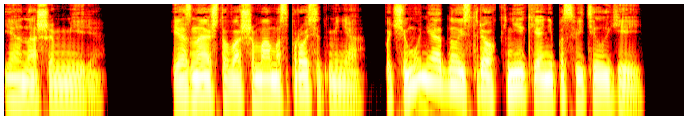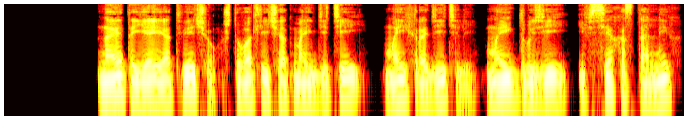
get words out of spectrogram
и о нашем мире. Я знаю, что ваша мама спросит меня, почему ни одну из трех книг я не посвятил ей. На это я ей отвечу, что в отличие от моих детей, моих родителей, моих друзей и всех остальных,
